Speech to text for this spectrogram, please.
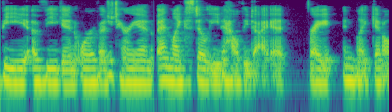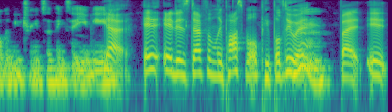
be a vegan or a vegetarian and like still eat a healthy diet right and like get all the nutrients and things that you need yeah it, it is definitely possible people do it mm. but it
